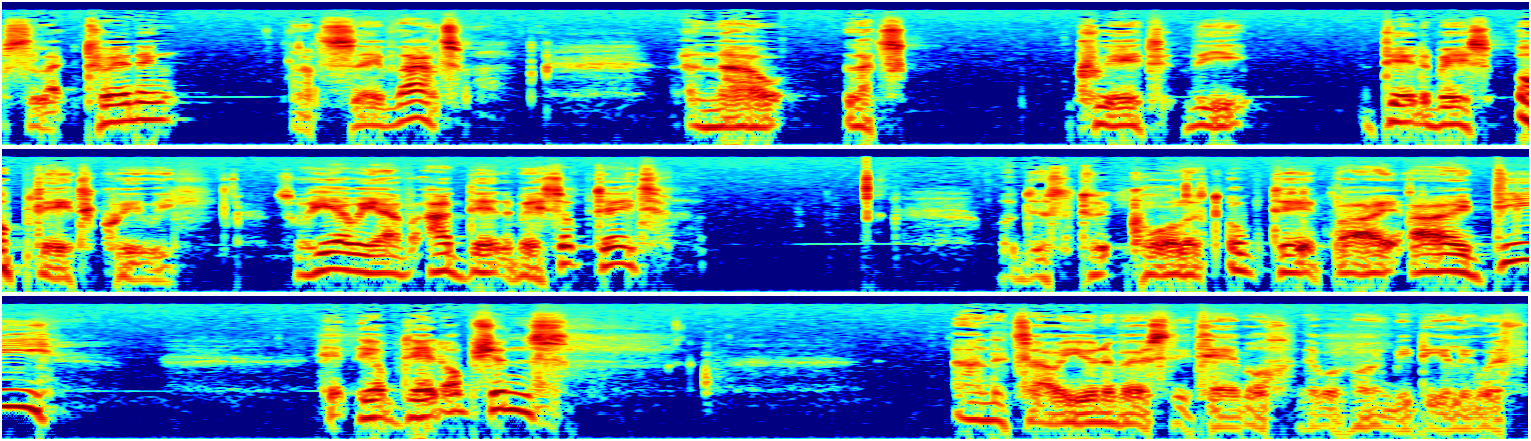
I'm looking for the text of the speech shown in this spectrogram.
Select training let's save that. And now let's create the database update query. So here we have add database update Just call it update by ID. Hit the update options. And it's our university table that we're going to be dealing with.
